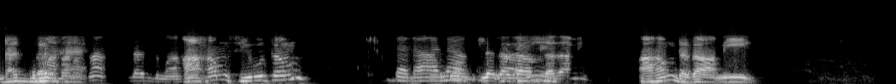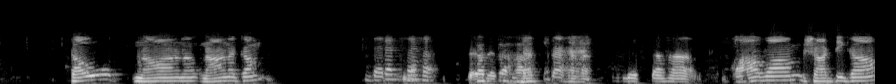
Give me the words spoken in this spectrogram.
दद्मः। अहं स्यूतं ददामि। अहं ददामि। तौ नाण नाणकं दत्तः। दत्तः। दत्तः। दत्तः। आवां शाटिकां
